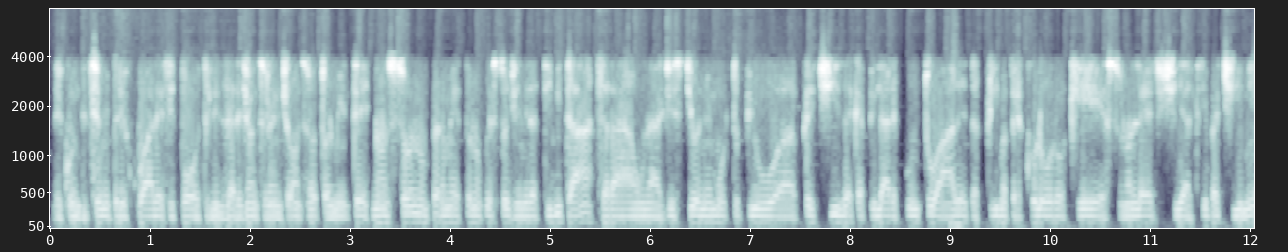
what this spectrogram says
Le condizioni per le quali si può utilizzare Johnson Johnson attualmente non, sono, non permettono questo genere di attività, sarà una gestione molto più uh, precisa, capillare e puntuale, da prima per coloro che sono allergici a altri vaccini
